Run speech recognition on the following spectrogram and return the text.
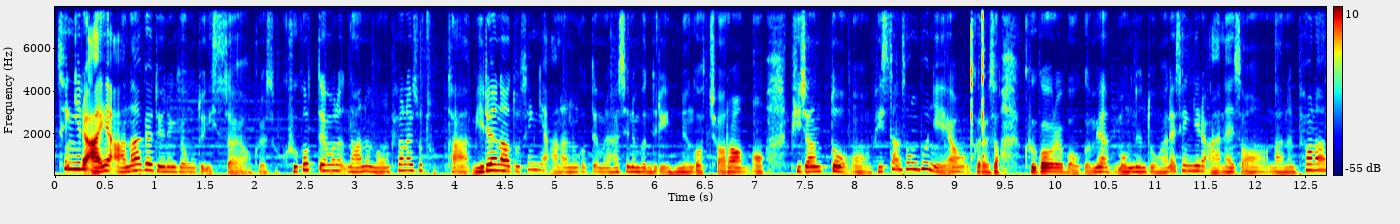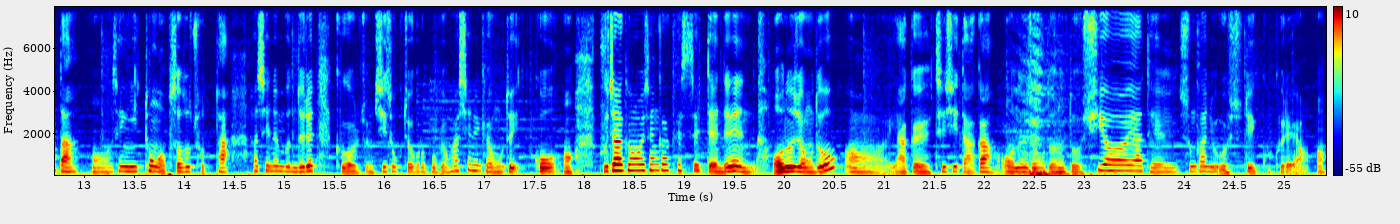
생리를 아예 안 하게 되는 경우도 있어요. 그래서 그것 때문에 나는 너무 편해서 좋다. 미래 나도 생리 안 하는 것 때문에 하시는 분들이 있는 것처럼 어, 비잔도 어, 비슷한 성분이에요. 그래서 그거를 먹으면 먹는 동안에 생리를 안 해서 나는 편하다. 어, 생리통 없어서 좋다 하시는 분들은 그걸 좀 지속적으로 복용하시는 경우도 있고 어, 부작용을 생각했을 때는 어느 정도 어, 약을 드시다가 어느 정도는 또 쉬어야 될 순간이 올 수도 있고 그래요. 어,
